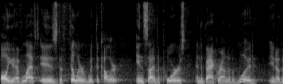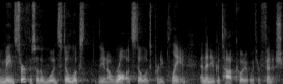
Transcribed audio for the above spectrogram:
all you have left is the filler with the color inside the pores, and the background of the wood you know, the main surface of the wood still looks, you know, raw. It still looks pretty plain. And then you could top coat it with your finish.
